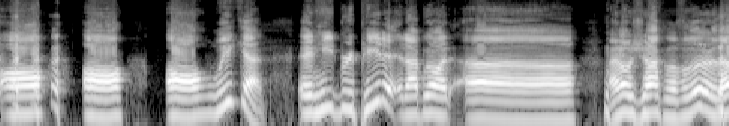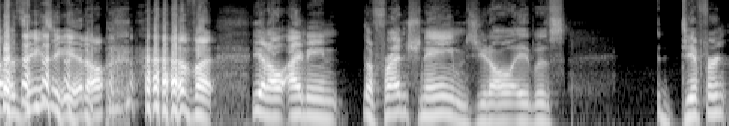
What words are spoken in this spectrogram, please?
all, all, all weekend. And he'd repeat it, and I'm going, uh, I know Jacques Lafleur, that was easy, you know. but, you know, I mean, the French names, you know, it was different,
